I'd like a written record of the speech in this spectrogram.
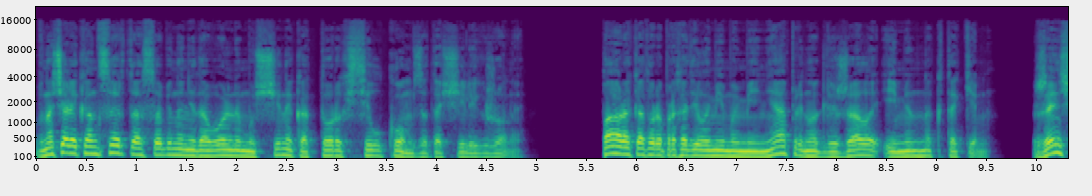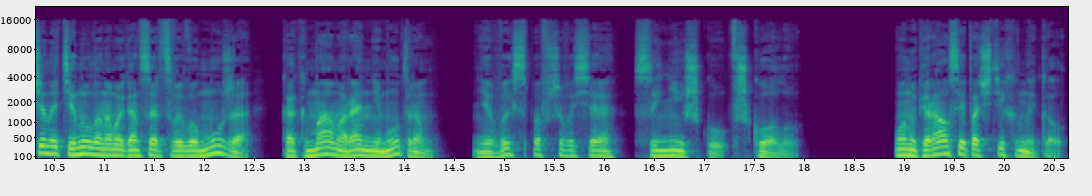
В начале концерта особенно недовольны мужчины, которых силком затащили их жены. Пара, которая проходила мимо меня, принадлежала именно к таким. Женщина тянула на мой концерт своего мужа, как мама ранним утром не выспавшегося сынишку в школу. Он упирался и почти хныкал.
